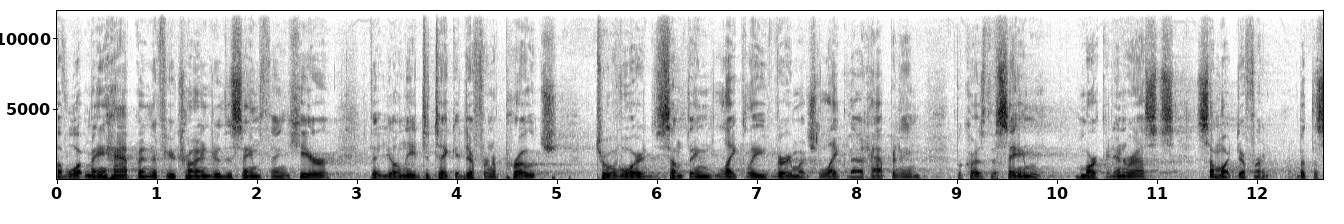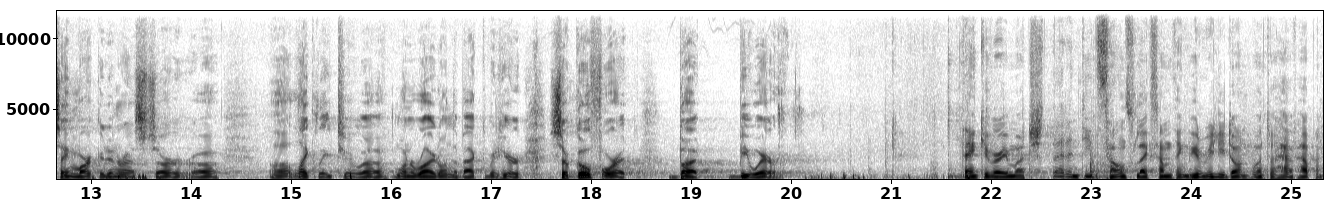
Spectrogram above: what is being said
of what may happen if you try and do the same thing here, that you'll need to take a different approach to avoid something likely very much like that happening because the same market interests, somewhat different, but the same market interests are uh, uh, likely to uh, want to ride on the back of it here. So go for it, but beware. Thank you very much. That indeed sounds like something we really don't want to have happen.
